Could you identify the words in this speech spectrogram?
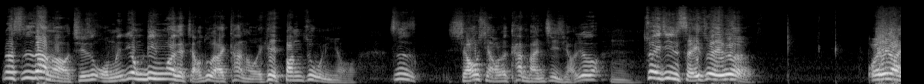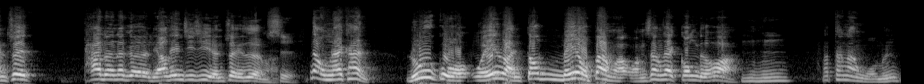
那事实上哦，其实我们用另外一个角度来看哦，也可以帮助你哦。是小小的看盘技巧，就是说，最近谁最热？微软最。它的那个聊天机器人最热嘛？是。那我们来看，如果微软都没有办法往上再攻的话，嗯哼，那当然我们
